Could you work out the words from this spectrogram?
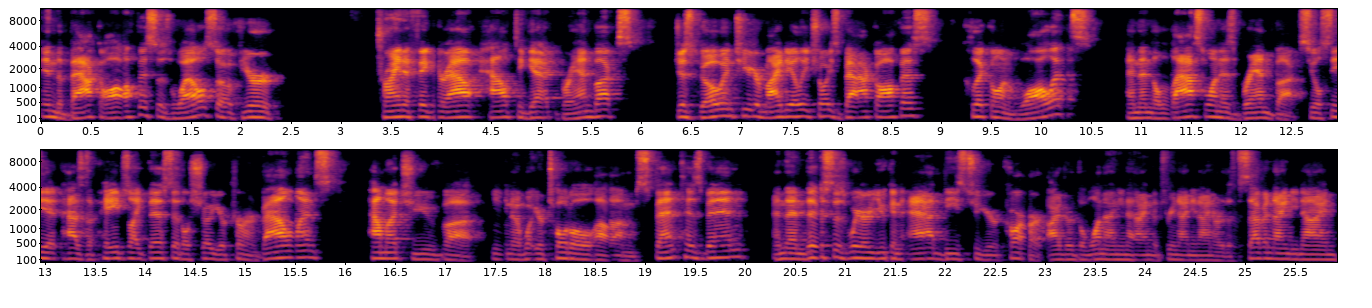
in the back office as well. So if you're trying to figure out how to get brand bucks, just go into your My Daily Choice back office, click on wallets, and then the last one is brand bucks. You'll see it has a page like this. It'll show your current balance, how much you've, uh, you know, what your total um, spent has been, and then this is where you can add these to your cart, either the 199, the 399, or the 799.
